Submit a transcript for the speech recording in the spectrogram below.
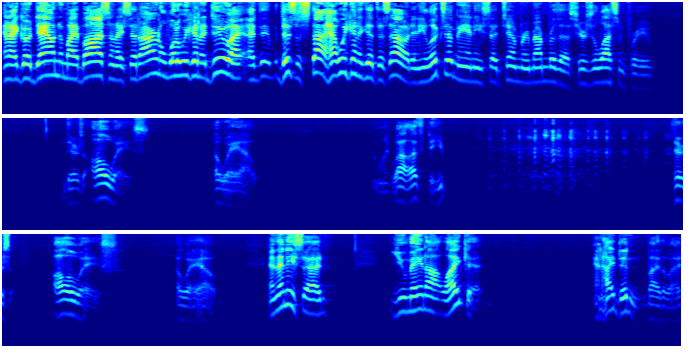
And I go down to my boss and I said, Arnold, what are we going to do? I, I, this is stuck. How are we going to get this out? And he looks at me and he said, Tim, remember this. Here's a lesson for you. There's always a way out. I'm like, wow, that's deep. There's always a way out. And then he said, You may not like it. And I didn't, by the way.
